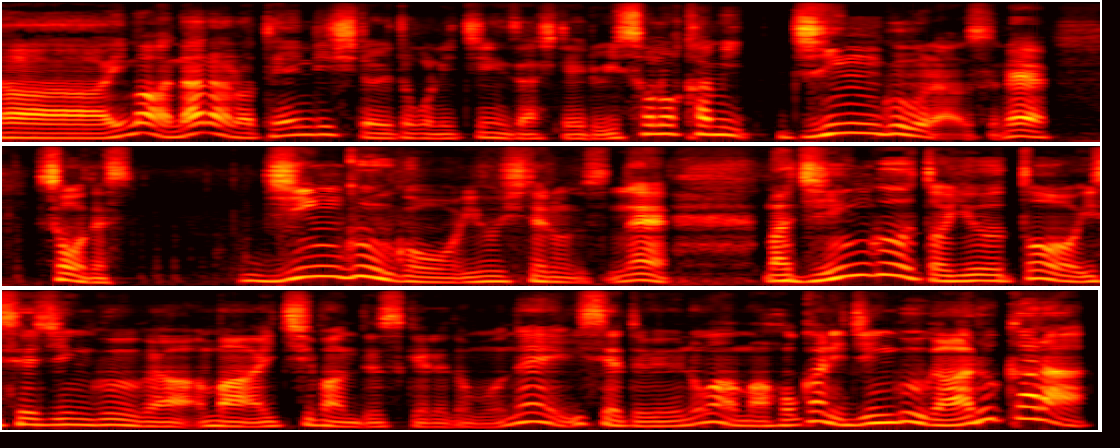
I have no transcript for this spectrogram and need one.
あ今は奈良の天理市というところに鎮座している磯の神神宮なんですね。そうです。神宮号を有してるんですね。まあ、神宮というと、伊勢神宮が、まあ、一番ですけれどもね、伊勢というのは、まあ、他に神宮があるから、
